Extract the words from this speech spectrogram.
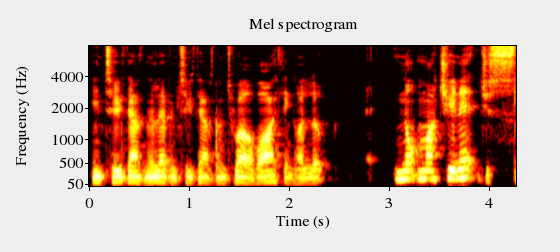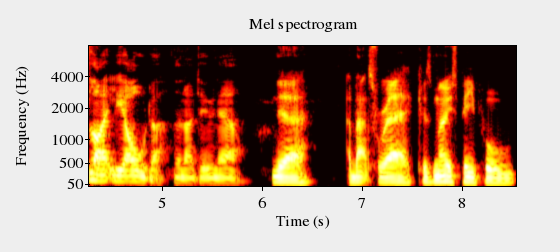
in 2011, 2012, I think I look not much in it, just slightly older than I do now. Yeah. And that's rare because most people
